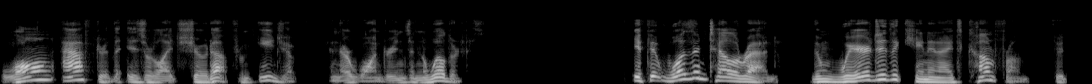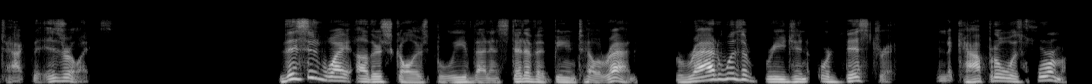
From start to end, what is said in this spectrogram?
long after the Israelites showed up from Egypt in their wanderings in the wilderness. If it wasn't Tel Arad, then where did the Canaanites come from to attack the Israelites? This is why other scholars believe that instead of it being Tel Arad, Arad was a region or district, and the capital was Hormah.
